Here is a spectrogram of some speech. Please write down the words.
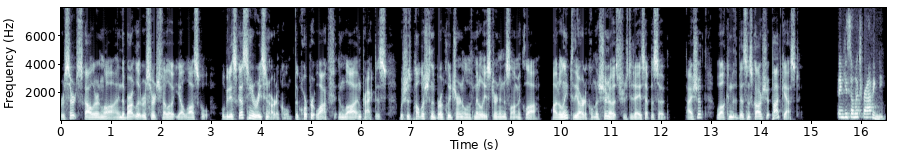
research scholar in law and the Bartlett Research Fellow at Yale Law School. We'll be discussing a recent article, The Corporate Waqf in Law and Practice, which was published in the Berkeley Journal of Middle Eastern and Islamic Law. I'll add a link to the article in the show notes for today's episode. Aisha, welcome to the Business Scholarship Podcast. Thank you so much for having me.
